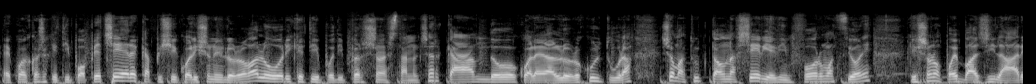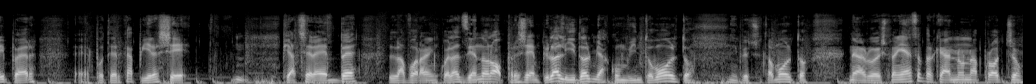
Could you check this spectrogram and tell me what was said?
è qualcosa che ti può piacere, capisci quali sono i loro valori, che tipo di persone stanno cercando, qual è la loro cultura, insomma tutta una serie di informazioni che sono poi basilari per eh, poter capire se mm, piacerebbe lavorare in quell'azienda o no. Per esempio la Lidl mi ha convinto molto, mi è piaciuta molto nella loro esperienza perché hanno un approccio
